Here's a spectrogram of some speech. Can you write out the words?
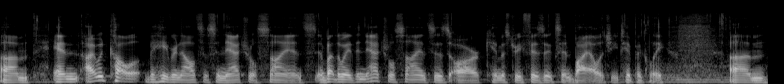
Um, and I would call behavior analysis a natural science. And by the way, the natural sciences are chemistry, physics, and biology typically. Um,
